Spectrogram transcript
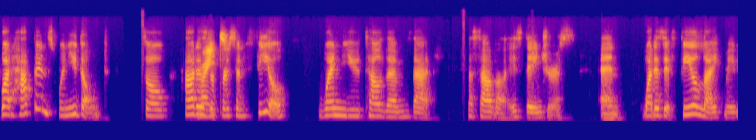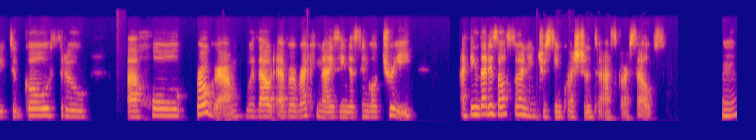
what happens when you don't? So, how does right. the person feel when you tell them that cassava is dangerous? and what does it feel like maybe to go through a whole program without ever recognizing a single tree i think that is also an interesting question to ask ourselves mm-hmm.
